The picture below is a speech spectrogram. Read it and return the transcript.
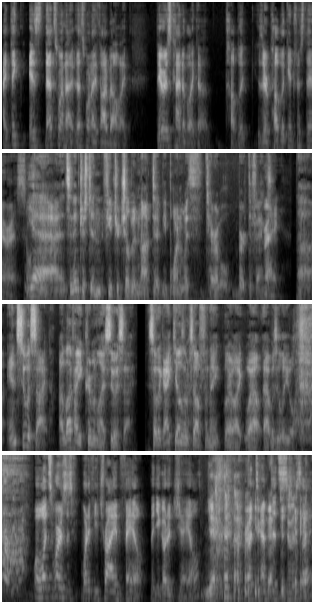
I think is that's when I that's when I thought about like there is kind of like a public. Is there a public interest there or a social? Yeah, it's an interest in future children not to be born with terrible birth defects. Right. Uh, and suicide. I love how you criminalize suicide. So the guy kills himself, and they, they're like, "Well, that was illegal." Well, what's worse is what if you try and fail? Then you go to jail. yeah. Attempted suicide?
